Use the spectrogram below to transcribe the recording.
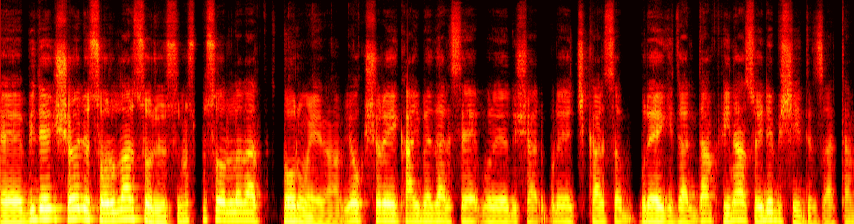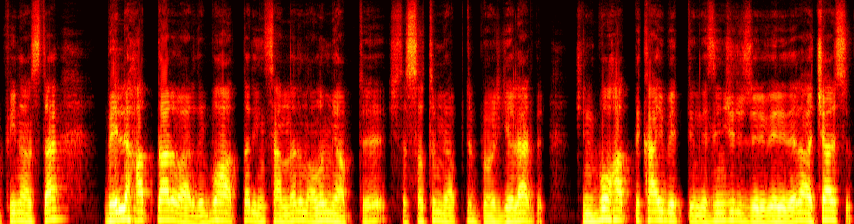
Ee, bir de şöyle sorular soruyorsunuz. Bu soruları artık sormayın abi. Yok şurayı kaybederse buraya düşer, buraya çıkarsa buraya giderden finans öyle bir şeydir zaten. Finansta belli hatlar vardır. Bu hatlar insanların alım yaptığı, işte satım yaptığı bölgelerdir. Şimdi bu hattı kaybettiğinde zincir üzeri verileri açarsın.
